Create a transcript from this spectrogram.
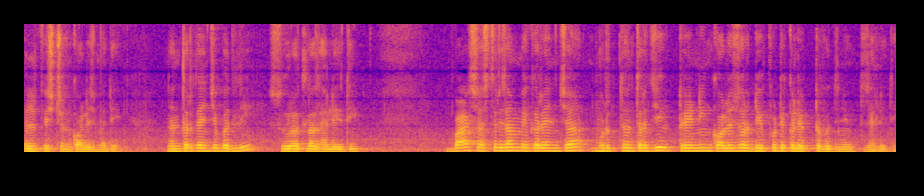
एल्फिस्टन कॉलेजमध्ये. नंतर त्यांची बदली सुरतला झाली होती. बाळशास्त्री जांभेकर यांच्या मृत्यूनंतरची ट्रेनिंग कॉलेजवर डेप्युटी कलेक्टरपदी नियुक्ती झाली होती.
